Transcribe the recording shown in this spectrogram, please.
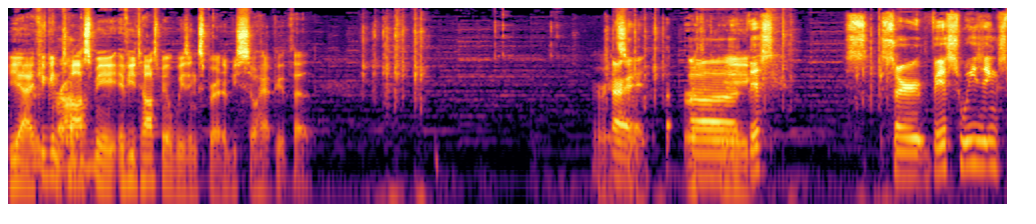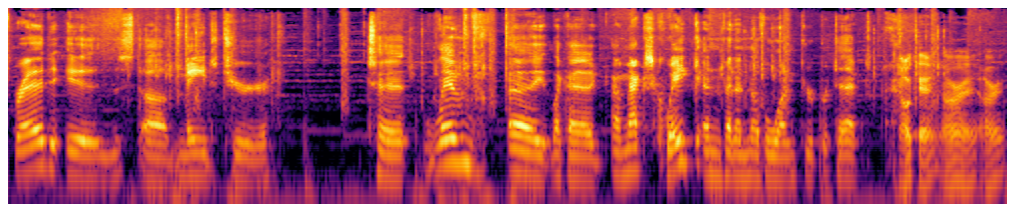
Yeah, if you can toss me, if you toss me a weezing spread, I'd be so happy with that. All right. All so right. uh, this. So this weezing spread is uh, made to to live uh, like a, a max quake and then another one through protect Okay. All right. All right.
